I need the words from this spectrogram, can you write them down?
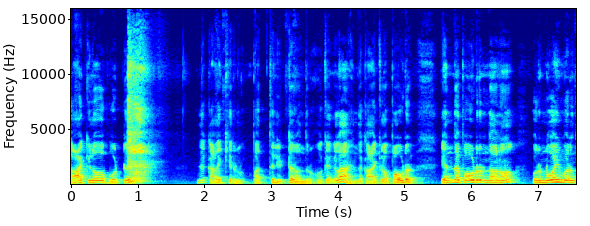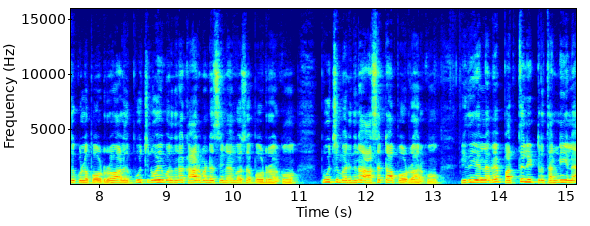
கால் கிலோவை போட்டு இதை கலக்கிடணும். பத்து லிட்டர் வந்துடும் ஓகேங்களா இந்த கால் கிலோ பவுடர் எந்த பவுடர் இருந்தாலும் ஒரு நோய் மருந்துக்குள்ளே பவுடரோ அல்லது பூச்சி நோய் மருந்துனா கார்பன்டசி மேங்கோசா பவுடராக இருக்கும். பூச்சி மருந்துனா அசட்டா பவுடராக இருக்கும். இது எல்லாமே பத்து லிட்டர் தண்ணியில்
